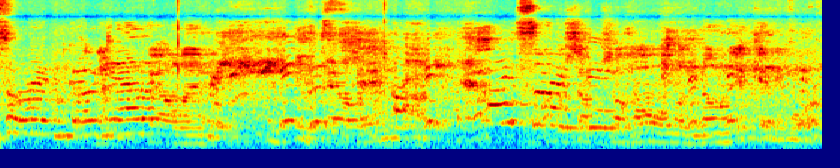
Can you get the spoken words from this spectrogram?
saw him go And down. fell in. I, I saw him. So it was a hole and no Nick anymore.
